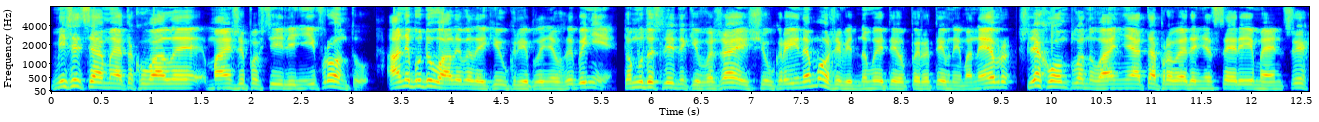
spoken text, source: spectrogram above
місяцями атакували майже по всій лінії фронту, а не будували великі укріплення в глибині. Тому дослідники вважають, що Україна може відновити оперативний маневр шляхом планування та проведення серії менших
